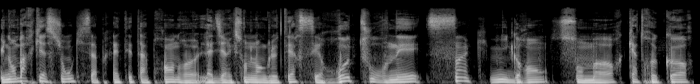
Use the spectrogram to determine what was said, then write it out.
Une embarcation qui s'apprêtait à prendre la direction de l'Angleterre s'est retournée. Cinq migrants sont morts, quatre corps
